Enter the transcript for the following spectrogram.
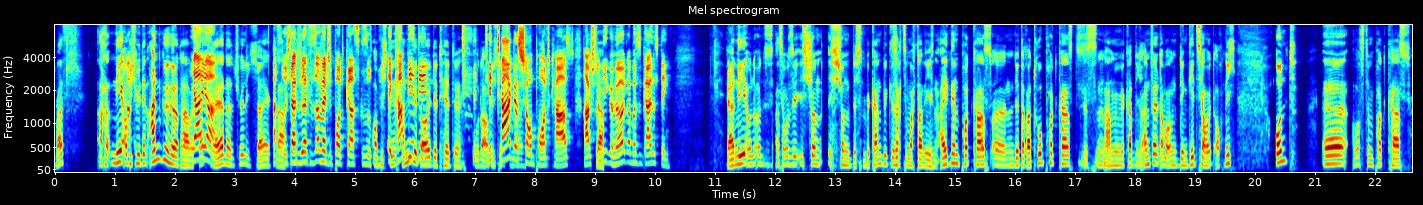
Was? Ach, nee, ob ich mir den angehört habe. Ja, ja. Ja, natürlich, ja, ja, klar. Achso, ich dachte, du hättest irgendwelche Podcasts gesucht. ob ich den hab hier angedeutet hätte. Oder ob den, ich den den- Tagesschau-Podcast. Habe ich noch Ja. nie gehört, aber es ist ein geiles Ding. Ja, nee, und, und also sie ist schon, ist schon ein bisschen bekannt. Wie gesagt, sie macht da diesen eigenen Podcast, äh, einen Literaturpodcast, das ist ein Name mir gerade nicht einfällt, aber um den geht es ja heute auch nicht. Und äh, aus dem Podcast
